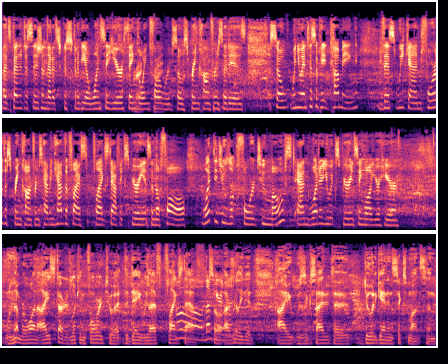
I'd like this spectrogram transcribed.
it's been a decision that it's just going to be a once a year thing Right, going right. forward. So spring conference it is. So when you anticipate coming this weekend for the spring conference, having had the Flagstaff experience in the fall, what did you look forward to most, and what are you experiencing while you're here? Well, number one, I started looking forward to it the day we left Flagstaff. Oh, so I really did. I was excited to do it again in six months, and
